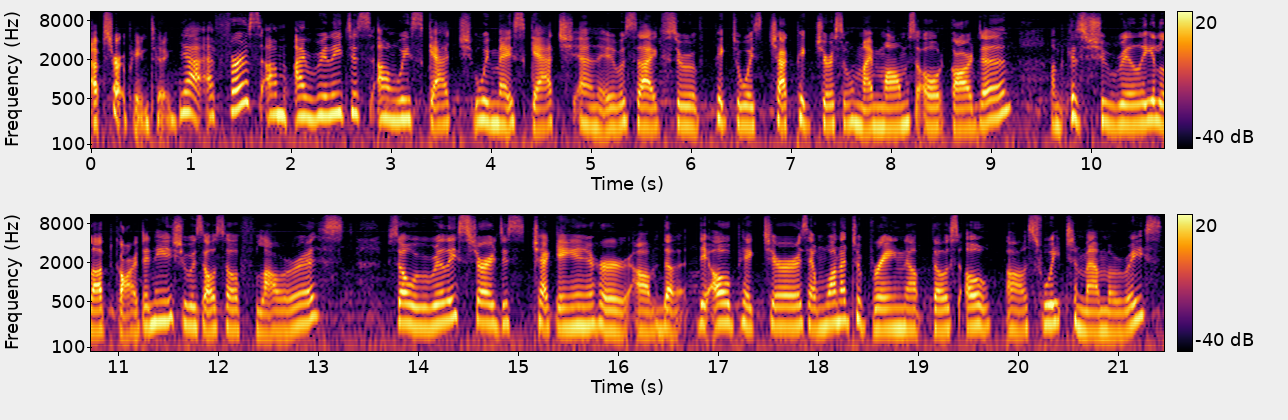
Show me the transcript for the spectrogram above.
abstract painting? Yeah, at first, um, I really just um, we sketch, we made sketch, and it was like through picture, we check pictures of my mom's old garden, um, because she really loved gardening. She was also a flowerist, so we really started just checking in her um, the the old pictures and wanted to bring up those old uh, sweet memories.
